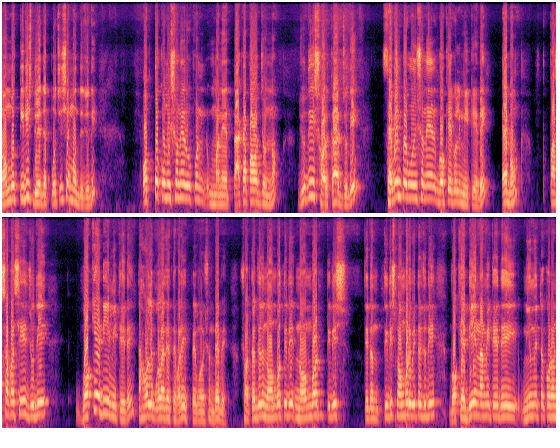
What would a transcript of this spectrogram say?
নভেম্বর তিরিশ দুই হাজার পঁচিশের মধ্যে যদি অর্থ কমিশনের উপর মানে টাকা পাওয়ার জন্য যদি সরকার যদি সেভেন পে কমিশনের বকেয়াগুলি মিটিয়ে দেয় এবং পাশাপাশি যদি বকেয়া দিয়ে মিটিয়ে দেয়, তাহলে বলা যেতে পারে পে কমিশন দেবে। সরকার যদি নভেম্বর তিরিশ নভেম্বর তিরিশ, যেটা তিরিশ নম্বরের ভিতরে যদি বকেয়া দিয়ে না মিটিয়ে দেয়, নিয়মিতকরণ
